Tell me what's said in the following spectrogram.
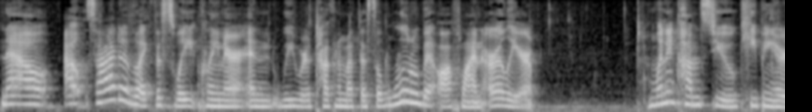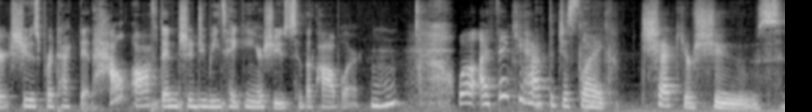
Now, outside of like the suede cleaner, and we were talking about this a little bit offline earlier, when it comes to keeping your shoes protected, how often should you be taking your shoes to the cobbler? Mm-hmm. Well, I think you have to just like check your shoes.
